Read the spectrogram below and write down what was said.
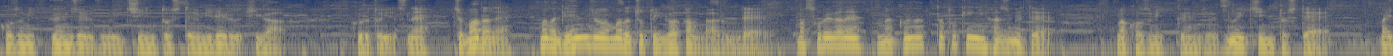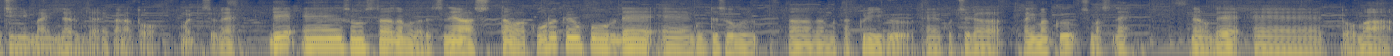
コズミックエンジェルズの一員として見れる日が来るといいですね。ちょ、まだね、まだ現状はまだちょっと違和感があるんで、まあ、それがね、なくなった時に初めて、まあ、コズミックエンジェルズの一員として、まあ、一人前になるんじゃないかなと思いますよね。で、えー、そのスターダムがですね、明日は後楽園ホールで、えー、ゴッデス・オブ・スターダムタックリーグ、えー、こちら開幕しますね。なので、えー、っと、まあ、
